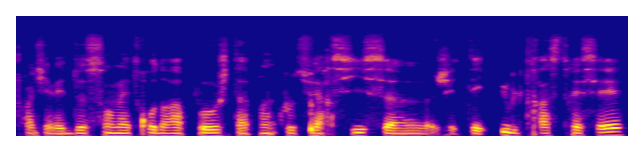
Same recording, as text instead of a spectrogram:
crois qu'il y avait 200 mètres au drapeau, je tape un coup de fer 6, euh, j'étais ultra stressé.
